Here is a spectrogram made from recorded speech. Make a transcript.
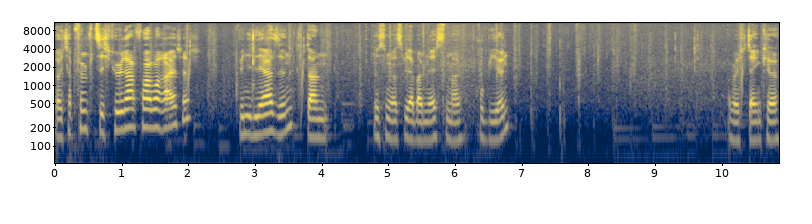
So, ich habe 50 Köder vorbereitet. Wenn die leer sind, dann müssen wir das wieder beim nächsten Mal probieren. Aber ich denke,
